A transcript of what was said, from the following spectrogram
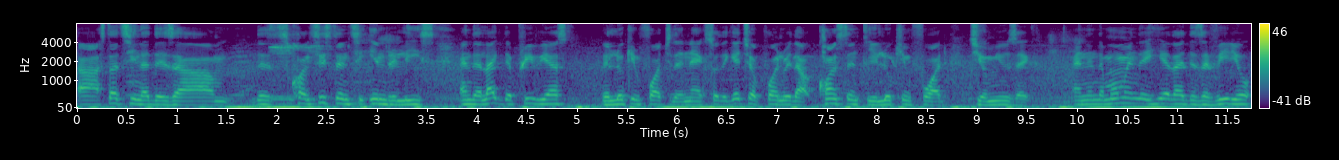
uh, start seeing that there's um there's consistency in release, and they like the previous. They're looking forward to the next, so they get to a point where they're constantly looking forward to your music. And then the moment they hear that there's a video,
